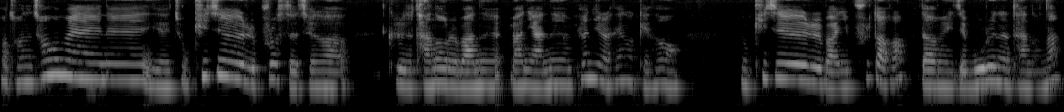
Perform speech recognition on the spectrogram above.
어, 저는 처음에는 이제 좀 퀴즈를 풀었어요. 제가 그래도 단어를 많이, 많이 아는 편이라 생각해서 좀 퀴즈를 많이 풀다가 그다음에 이제 모르는 단어나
